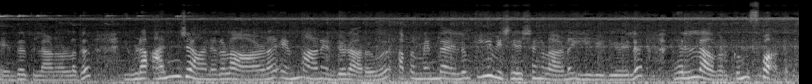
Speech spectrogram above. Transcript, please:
കേന്ദ്രത്തിലാണുള്ളത്. ഇവിടെ അഞ്ച് ആനകളാണ് എന്നാണ് എന്റെ ഒരു അറിവ്. അപ്പം എന്തായാലും ഈ വിശേഷങ്ങളാണ് ഈ വീഡിയോയിൽ. എല്ലാവർക്കും സ്വാഗതം.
